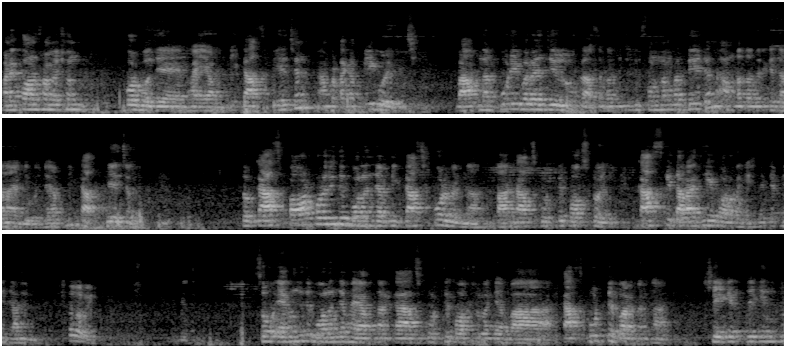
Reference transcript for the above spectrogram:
মানে কনফার্মেশন করব যে ভাই আপনি কাজ পেয়েছেন? আমরা টাকা পে করে দিচ্ছি। বা আপনার পরিবারের যে লোক আছে তাদের যদি ফোন নাম্বার দিয়ে দেন আমরা তাদেরকে জানাই দিব যে আপনি কাজ পেয়েছেন। তো কাজ পাওয়ার পরে যদি বলেন যে আপনি কাজ করবেন না বা কাজ করতে কষ্ট হয় কাজকে দাঁড়ায় থেকে করা থাকে সেটা কি আপনি জানেন? সো এখন যদি বলেন যে ভাই আপনার কাজ করতে কষ্ট লাগে বা কাজ করতে পারবেন না সেই ক্ষেত্রে কিন্তু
